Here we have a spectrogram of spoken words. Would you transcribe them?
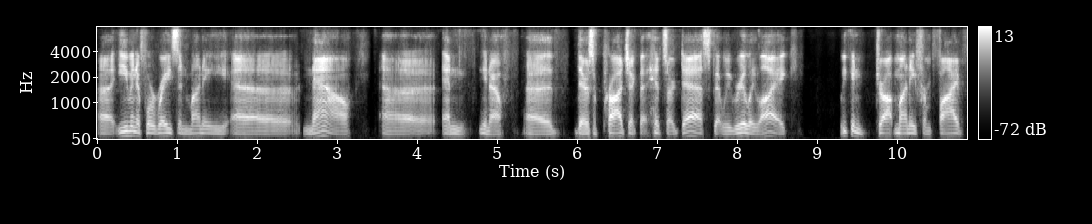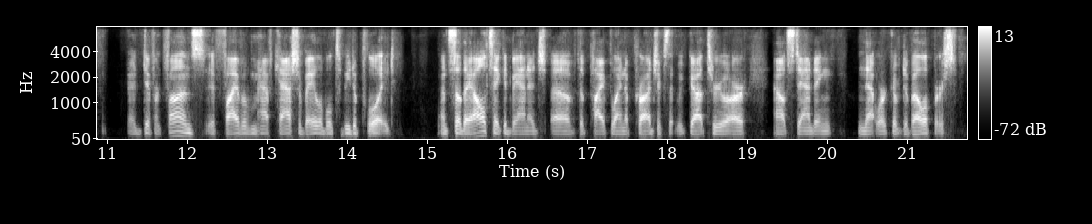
uh, even if we're raising money uh, now, uh, and you know, uh, there's a project that hits our desk that we really like, we can drop money from five uh, different funds if five of them have cash available to be deployed. And so they all take advantage of the pipeline of projects that we've got through our outstanding network of developers.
